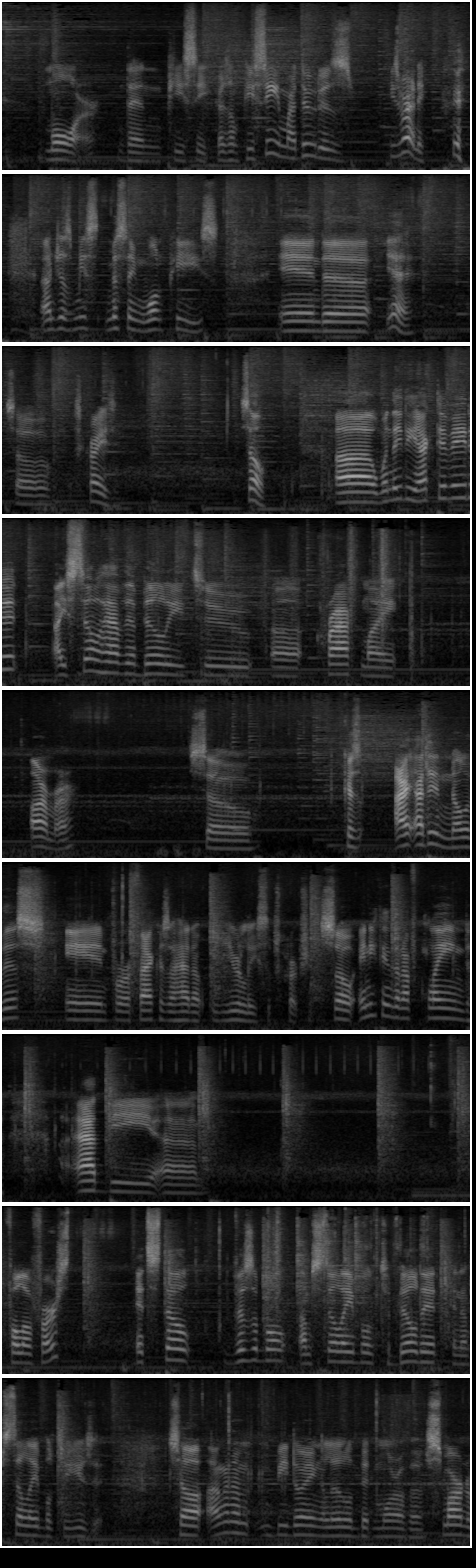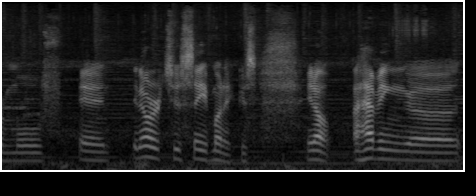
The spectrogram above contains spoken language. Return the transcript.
more than PC because on PC my dude is he's ready. I'm just miss missing one piece and uh, yeah so it's crazy. So uh, when they deactivate it I still have the ability to uh, craft my armor. So, because I, I didn't know this, and for a fact because I had a yearly subscription. So anything that I've claimed at the um, Fallout First, it's still visible, I'm still able to build it, and I'm still able to use it. So I'm gonna be doing a little bit more of a smarter move in in order to save money because you know having uh,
